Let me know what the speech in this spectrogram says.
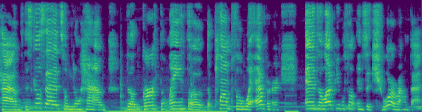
have the skill set, so you don't have the girth, the length, or the plump, or whatever. And a lot of people feel insecure around that.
